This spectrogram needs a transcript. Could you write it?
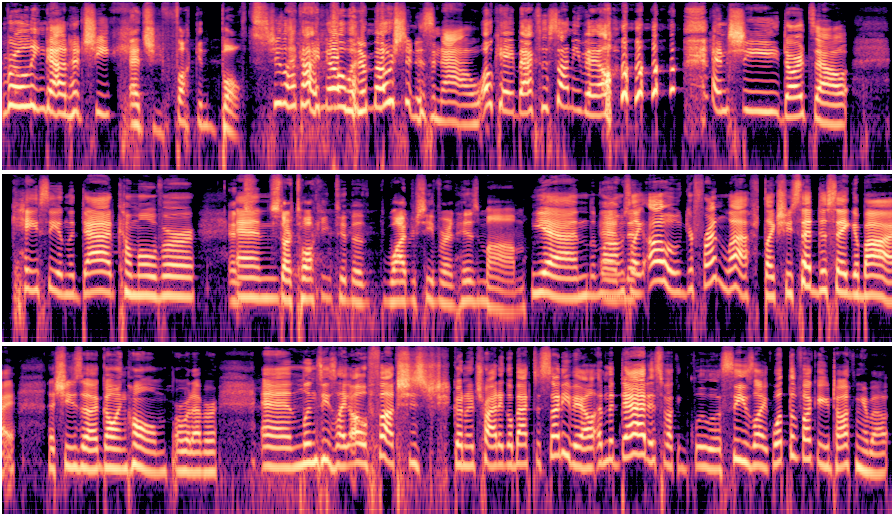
rolling down her cheek. And she fucking bolts. She's like, I know what emotion is now. Okay, back to Sunnyvale. and she darts out. Casey and the dad come over And, and, start talking to the wide receiver and his mom. yeah, and the mom's that- like, "Oh, your friend left. Like she said to say goodbye, that she's uh, going home or whatever." And Lindsay's like, "Oh fuck, she's gonna try to go back to Sunnyvale." And the dad is fucking clueless. He's like, "What the fuck are you talking about?"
